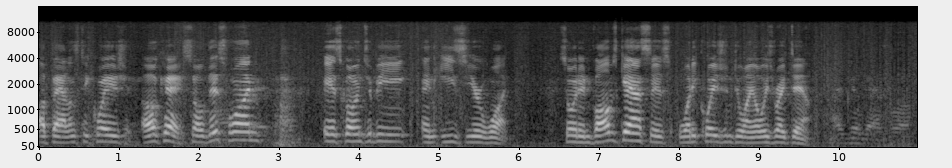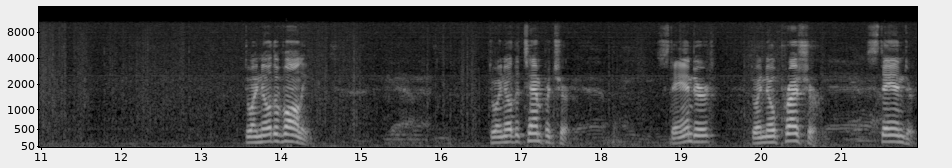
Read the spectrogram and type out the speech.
A balanced equation. Okay, so this one is going to be an easier one. So it involves gases. What equation do I always write down? Ideal gas law. Do I know the volume? Yeah. Do I know the temperature? Yeah. Standard. Do I know pressure? Yeah. Standard.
